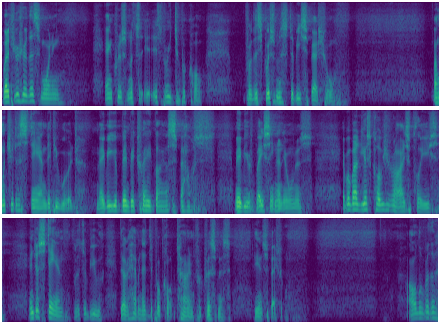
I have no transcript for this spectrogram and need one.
But if you're here this morning and Christmas is very difficult for this Christmas to be special, I want you to stand if you would. Maybe you've been betrayed by a spouse. Maybe you're facing an illness. Everybody, just close your eyes, please. And just stand for those of you that are having a difficult time for Christmas being special. All over the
